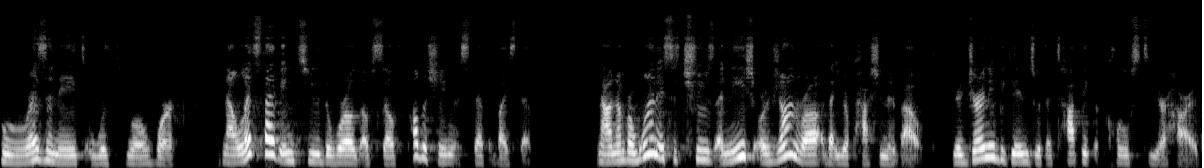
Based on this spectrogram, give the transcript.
who resonate with your work. Now let's dive into the world of self-publishing step by step. Now, number one is to choose a niche or genre that you're passionate about. Your journey begins with a topic close to your heart,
